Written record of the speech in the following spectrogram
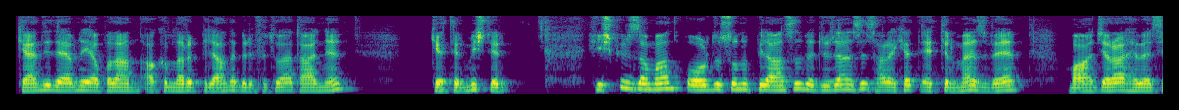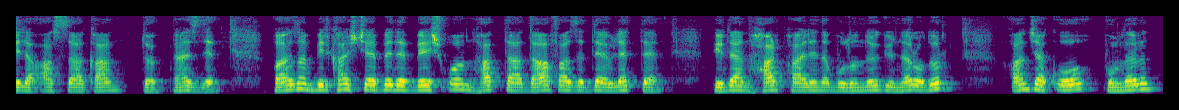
kendi devrine yapılan akımları planlı bir fütuhat haline getirmiştir. Hiçbir zaman ordusunu plansız ve düzensiz hareket ettirmez ve macera hevesiyle asla kan dökmezdi. Bazen birkaç cephede 5-10 hatta daha fazla devletle birden harp halinde bulunduğu günler olur. Ancak o bunların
